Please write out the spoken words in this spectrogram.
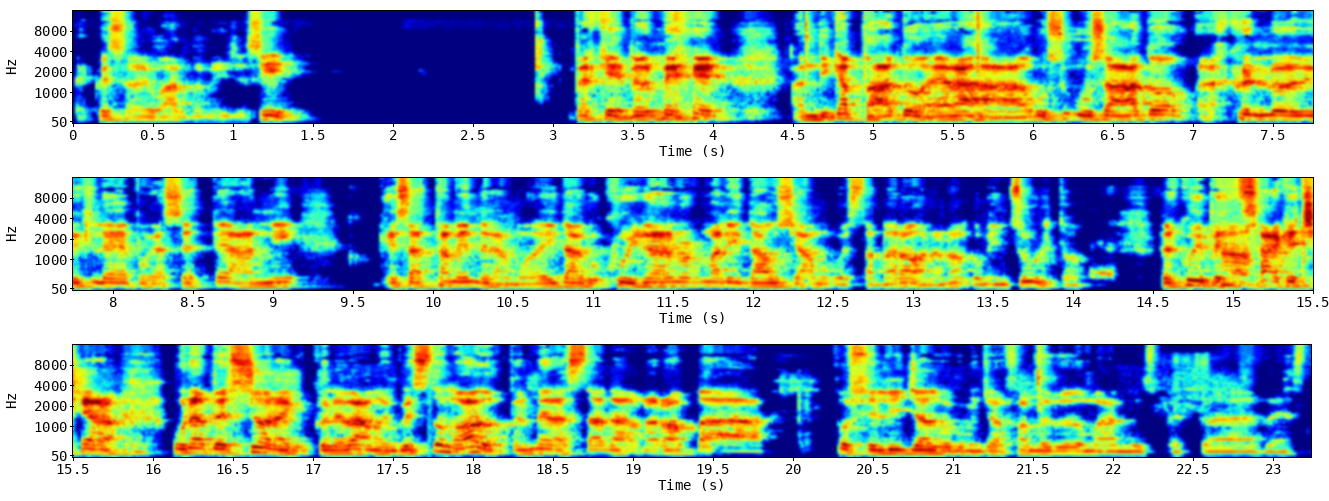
E questo mi mi dice, sì. Perché per me handicappato era us- usato a quello dell'epoca, a sette anni, esattamente nella modalità con cui nella normalità usiamo questa parola, no? come insulto. Per cui pensare che c'era una persona che collevamo in questo modo, per me era stata una roba, forse lì già dovevo cominciare a farmi due domande rispetto al resto.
